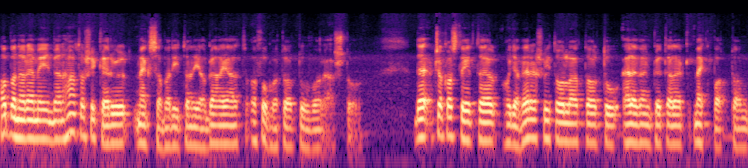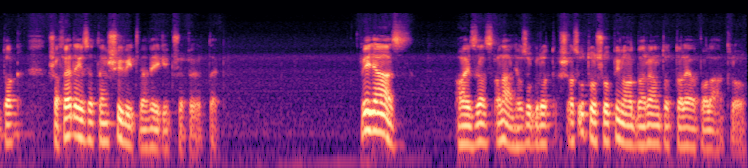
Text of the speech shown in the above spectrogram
abban a reményben hátra sikerül megszabadítani a gáját a fogvatartó varástól. De csak azt ért el, hogy a veres vitorlát tartó eleven kötelek megpattantak, s a fedélzeten süvítve végig söpörtek. Vigyázz! Ajzaz a lányhoz ugrott, s az utolsó pillanatban rántotta le a palánkról.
